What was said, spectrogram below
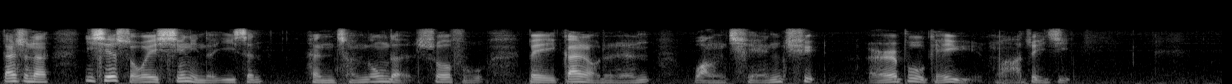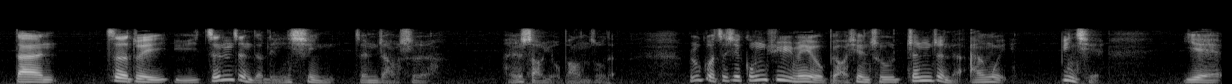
但是呢，一些所谓心灵的医生，很成功的说服被干扰的人往前去，而不给予麻醉剂。但这对于真正的灵性增长是很少有帮助的。如果这些工具没有表现出真正的安慰，并且也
